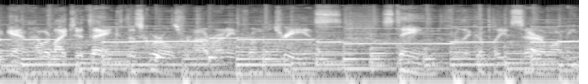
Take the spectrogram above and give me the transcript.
Again, I would like to thank the squirrels for not running from the tree and staying for the complete ceremony.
